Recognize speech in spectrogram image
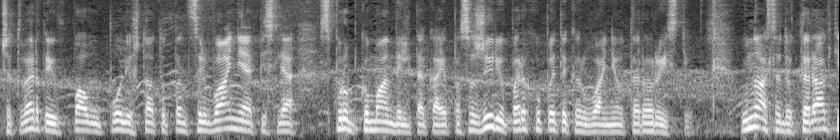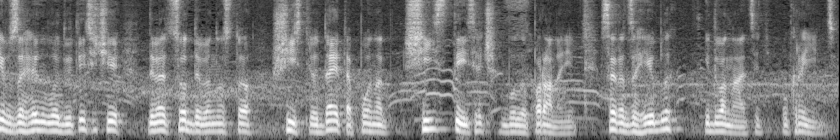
Четвертий впав у полі штату Пенсильванія після спроб команди літака і пасажирів перехопити керування у терористів. Унаслідок терактів загинуло 2996 людей та понад 6 тисяч були поранені. Серед загиблих і 12 українців.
